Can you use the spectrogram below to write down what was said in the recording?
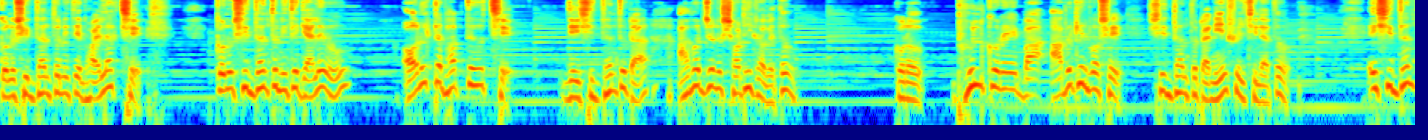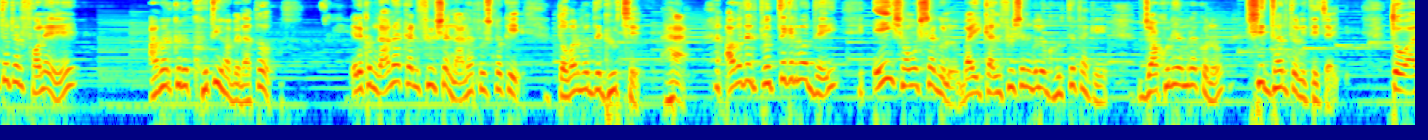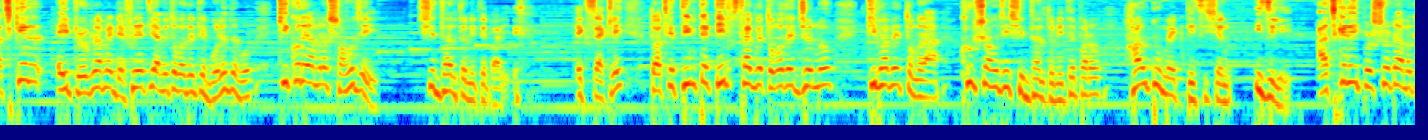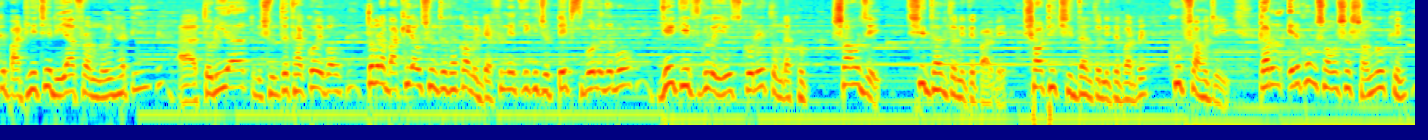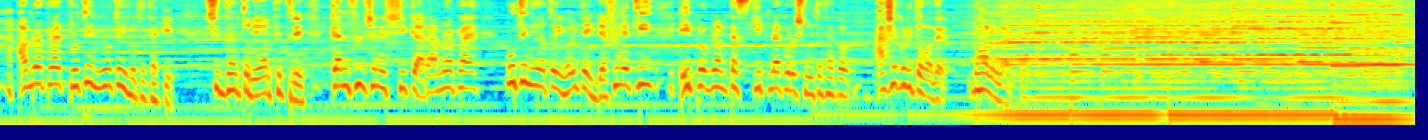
কোনো সিদ্ধান্ত নিতে ভয় লাগছে? কোনো সিদ্ধান্ত নিতে গেলেও অনেকটা ভাবতে হচ্ছে যে সিদ্ধান্তটা আমার জন্য সঠিক হবে তো। কোনো ভুল করে বা আবেগের বসে সিদ্ধান্তটা নিয়ে ফেলছি না তো। এই সিদ্ধান্তটার ফলে আমার কোনো ক্ষতি হবে না তো। এরকম নানা কনফিউশন নানা প্রশ্ন কি তোমার মধ্যে ঘুরছে? হ্যাঁ আমাদের প্রত্যেকের মধ্যেই এই সমস্যাগুলো বা এই কনফিউশনগুলো ঘুরতে থাকে যখনই আমরা কোনো সিদ্ধান্ত নিতে চাই। তো আজকের এই প্রোগ্রামে ডেফিনেটলি আমি তোমাদেরকে বলে দেবো কি করে আমরা সহজেই সিদ্ধান্ত নিতে পারি। এক্স্যাক্টলি তো আজকে তিনটে টিপস থাকবে তোমাদের জন্য কীভাবে তোমরা খুব সহজেই সিদ্ধান্ত নিতে পারো how to make decision easily আজকের এই প্রশ্নটা আমাকে পাঠিয়েছে রিয়া ফ্রম নৈহাটি। তো রিয়া, তুমি শুনতে থাকো এবং তোমরা বাকিরাও শুনতে থাকো, আমি ডেফিনেটলি কিছু টিপস বলে দেবো। যে টিপসগুলো ইউজ করে তোমরা খুব সহজেই সিদ্ধান্ত নিতে পারবে, সঠিক সিদ্ধান্ত নিতে পারবে, খুব সহজেই। কারণ এরকম সমস্যার সম্মুখীন আমরা প্রায় প্রতিনিয়তই হতে থাকি। সিদ্ধান্ত নেওয়ার ক্ষেত্রে কনফিউশনের শিকার আমরা প্রায় প্রতিনিয়তই হই, তাই ডেফিনেটলি এই প্রোগ্রামটা স্কিপ না করে শুনতে থাকো। আশা করি তোমাদের ভালো লাগবে।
